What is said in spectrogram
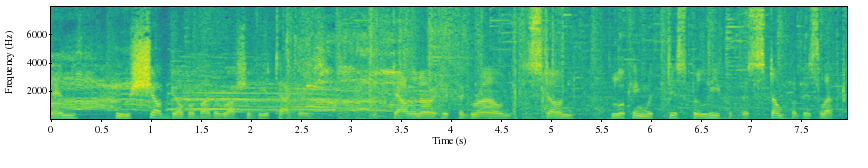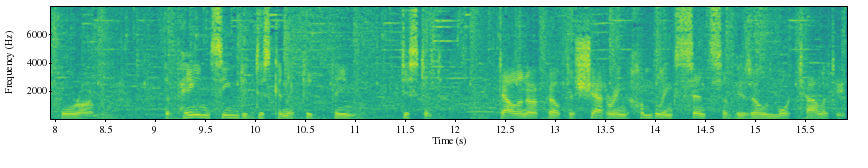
Then he was shoved over by the rush of the attackers. Dalinar hit the ground, stunned, looking with disbelief at the stump of his left forearm. The pain seemed a disconnected thing, distant. Dalinar felt a shattering, humbling sense of his own mortality.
